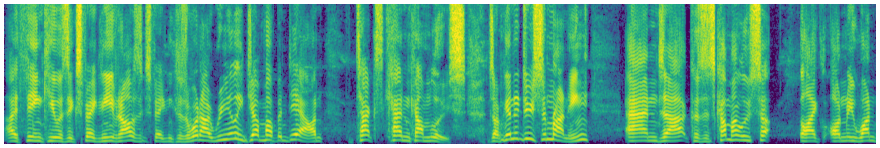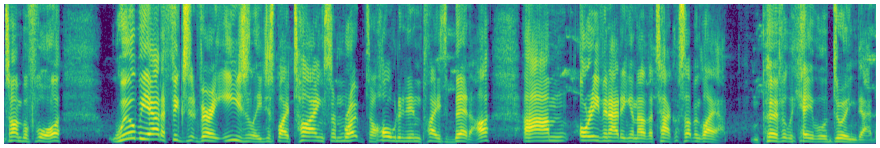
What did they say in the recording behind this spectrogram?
I think he was expecting, even I was expecting, because when I really jump up and down, the tacks can come loose. So I'm gonna do some running, and because uh, it's come loose like on me one time before, We'll be able to fix it very easily just by tying some rope to hold it in place better, um, or even adding another tack or something like that. I'm perfectly capable of doing that.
